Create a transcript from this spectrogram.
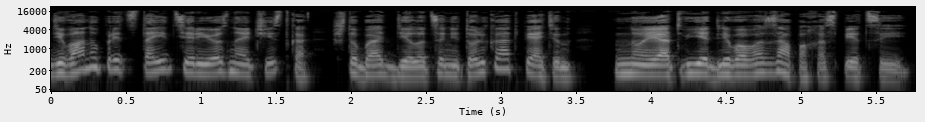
Дивану предстоит серьезная чистка, чтобы отделаться не только от пятен, но и от въедливого запаха специи.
